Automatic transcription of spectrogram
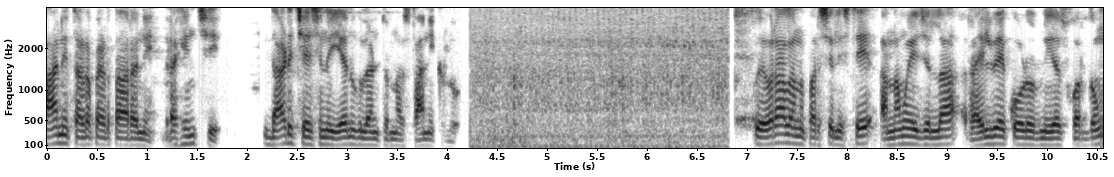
హాని తడపెడతారని గ్రహించి దాడి చేసిన ఏనుగులంటున్న స్థానికులు. వివరాలను పరిశీలిస్తే అన్నమయ్య జిల్లా రైల్వే కోడూరు నియోజకవర్గం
